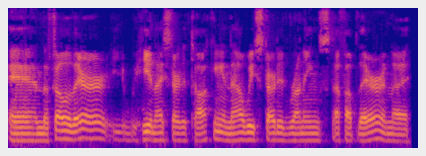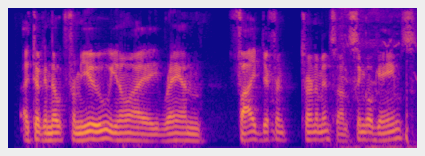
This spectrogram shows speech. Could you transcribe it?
And the fellow there, he and I started talking, and now we started running stuff up there. And I, I took a note from you. You know, I ran five different tournaments on single games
